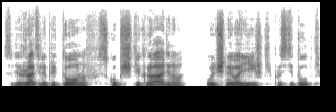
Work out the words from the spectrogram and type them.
содержатели притонов, скупщики краденого, уличные воишки, проститутки.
